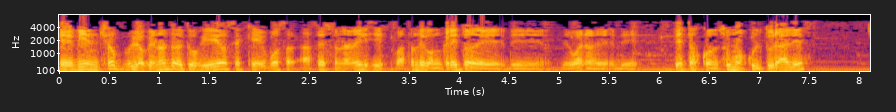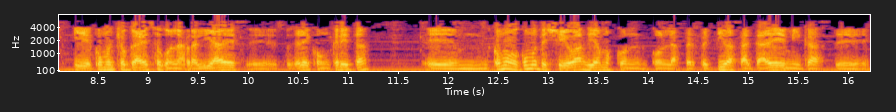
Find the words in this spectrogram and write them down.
Eh, bien, yo lo que noto de tus videos es que vos haces un análisis bastante concreto de, de, bueno, de, estos consumos culturales y de cómo choca eso con las realidades eh, sociales concretas. Eh, ¿cómo, ¿Cómo te llevas, digamos, con, con las perspectivas académicas de,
